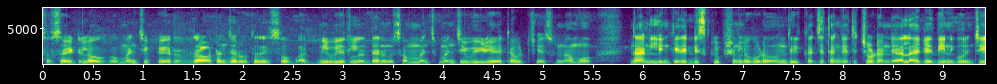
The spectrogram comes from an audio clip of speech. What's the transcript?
సొసైటీలో ఒక మంచి పేరు రావటం జరుగుతుంది. సో అగ్నివీరులు దానికి సంబంధించి మంచి వీడియో అయితే ఒకటి చేస్తున్నాము. దాని లింక్ అయితే డిస్క్రిప్షన్లో కూడా ఉంది. ఖచ్చితంగా అయితే చూడండి. అలాగే దీని గురించి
